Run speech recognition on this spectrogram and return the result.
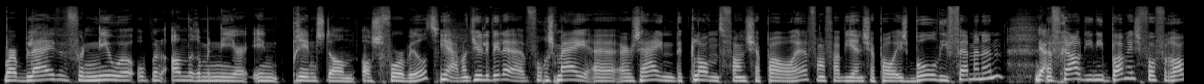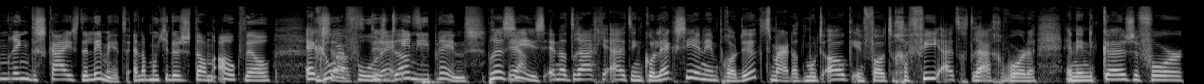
maar blijven vernieuwen op een andere manier in prints dan als voorbeeld. Ja, want jullie willen volgens mij eh, er zijn de klant van Chapeau, hè, van Fabienne Chapeau, is boldly feminine. Ja. Een vrouw die niet bang is voor verandering. The sky is the limit. En dat moet je dus dan ook wel Exact. doorvoeren Dus dat- in die prints. Precies, en dat draag je uit in collectie en in product, maar dat moet ook in fotografie uitgedragen worden en in de keuze voor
